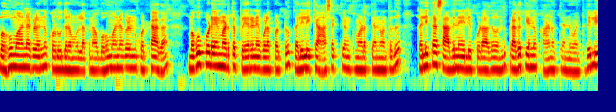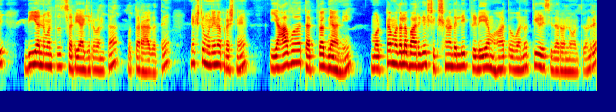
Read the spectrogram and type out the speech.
ಬಹುಮಾನಗಳನ್ನು ಕೊಡುವುದರ ಮೂಲಕ. ನಾವು ಬಹುಮಾನಗಳನ್ನು ಕೊಟ್ಟಾಗ ಮಗು ಕೂಡ ಏನು ಮಾಡುತ್ತೆ? ಪ್ರೇರಣೆಗೊಳಪಟ್ಟು ಕಲೀಲಿಕ್ಕೆ ಆಸಕ್ತಿ ಉಂಟು ಮಾಡುತ್ತೆ ಅನ್ನುವಂಥದ್ದು ಕಲಿಕಾ ಸಾಧನೆಯಲ್ಲಿ ಕೂಡ ಅದು ಒಂದು ಪ್ರಗತಿಯನ್ನು ಕಾಣುತ್ತೆ ಅನ್ನುವಂಥದ್ದು. ಇಲ್ಲಿ ಬಿ ಅನ್ನುವಂಥದ್ದು ಸರಿಯಾಗಿರುವಂಥ ಉತ್ತರ ಆಗುತ್ತೆ. ನೆಕ್ಸ್ಟ್ ಮುಂದಿನ ಪ್ರಶ್ನೆ, ಯಾವ ತತ್ವಜ್ಞಾನಿ ಮೊಟ್ಟ ಮೊದಲ ಬಾರಿಗೆ ಶಿಕ್ಷಣದಲ್ಲಿ ಕ್ರೀಡೆಯ ಮಹತ್ವವನ್ನು ತಿಳಿಸಿದರು ಅನ್ನುವಂಥದ್ದು? ಅಂದರೆ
